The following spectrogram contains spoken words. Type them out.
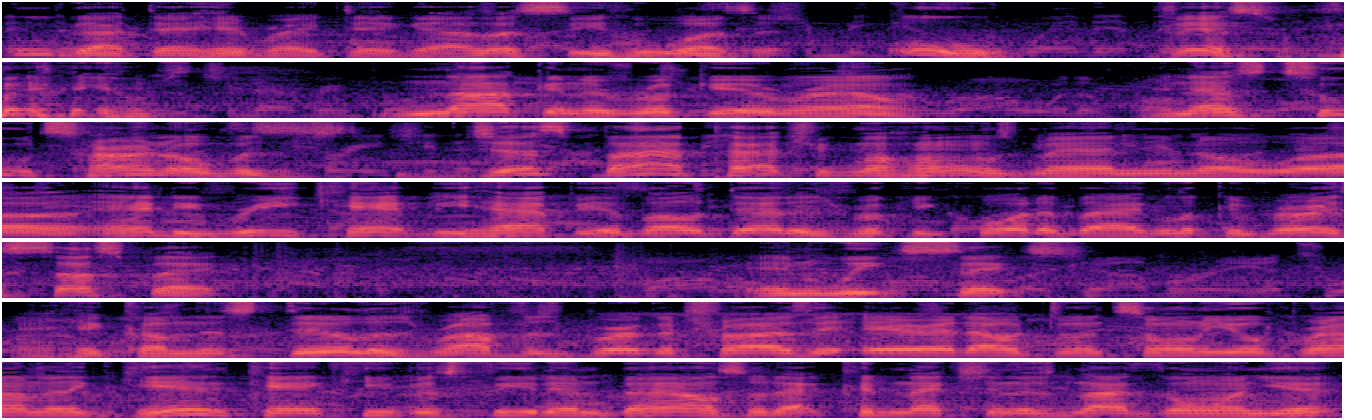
Who got that hit right there, guys? Let's see. Who was it? Ooh, Vince Williams knocking the rookie around. And that's two turnovers just by Patrick Mahomes, man. You know, uh, Andy Reid can't be happy about that. His rookie quarterback looking very suspect in week six. And here come the Steelers. Roethlisberger tries to air it out to Antonio Brown and again can't keep his feet in bounds. So that connection is not going yet.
